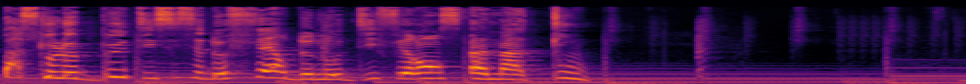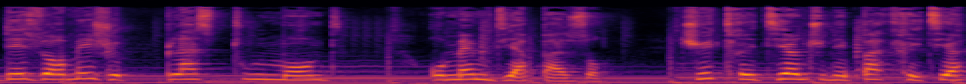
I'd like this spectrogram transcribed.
Parce que le but ici, c'est de faire de nos différences un atout. Désormais, je place tout le monde au même diapason. Tu es chrétien, tu n'es pas chrétien,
